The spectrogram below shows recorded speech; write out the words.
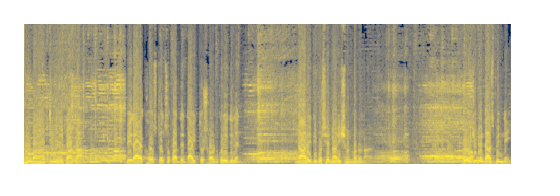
সংবাদ দিনের পাতা। বিধায়ক হোস্টেল সুপারদের দায়িত্ব স্মরণ করিয়ে দিলেন। নারী দিবসের নারী সম্মাননা প্রয়োজনীয় ডাস্টবিন নেই।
